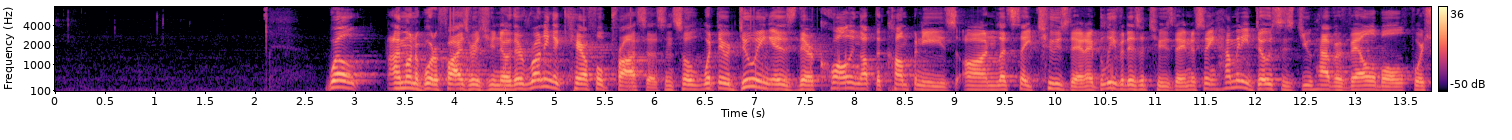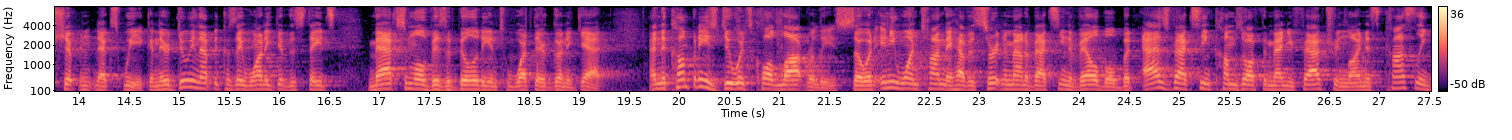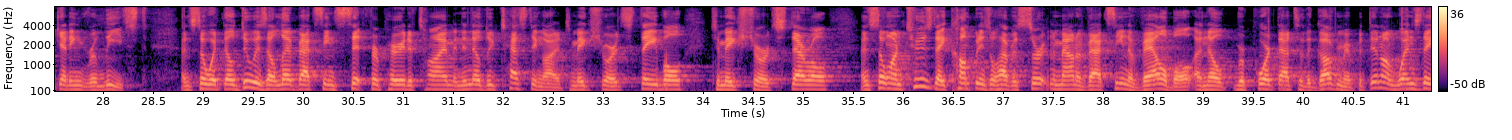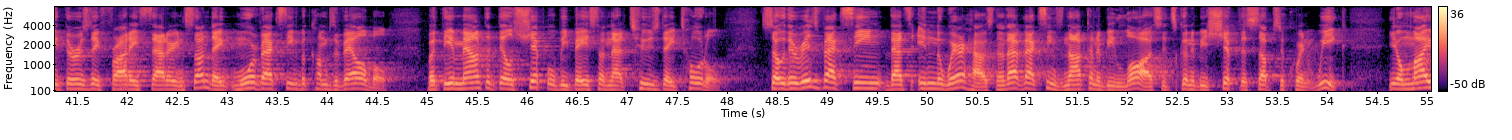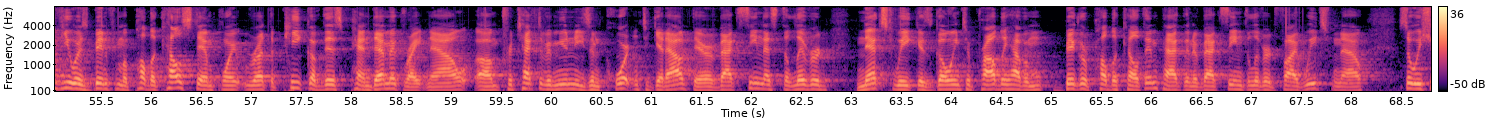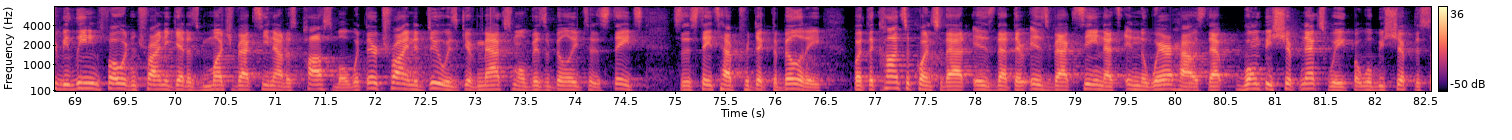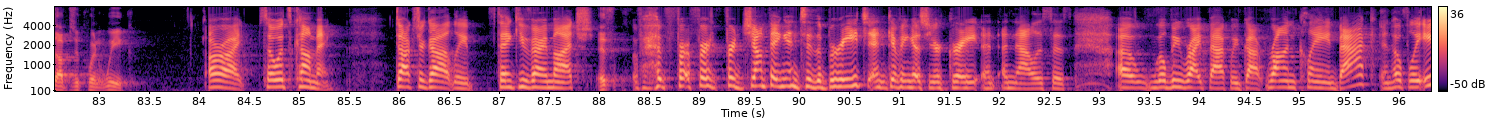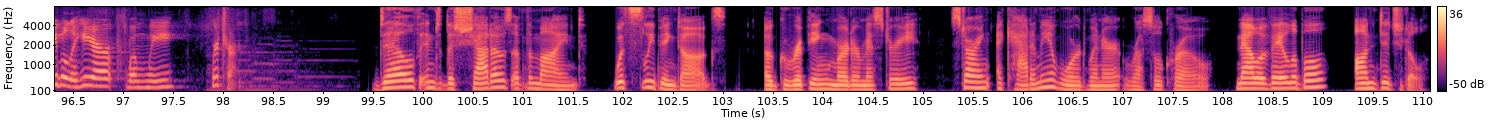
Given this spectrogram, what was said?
Well, I'm on the board of Pfizer, as you know. They're running a careful process. And so what they're doing is they're calling up the companies on, let's say, Tuesday, and I believe it is a Tuesday, and they're saying, how many doses do you have available for shipment next week? And they're doing that because they want to give the states maximal visibility into what they're going to get. And the companies do what's called lot release. So at any one time, they have a certain amount of vaccine available, but as vaccine comes off the manufacturing line, it's constantly getting released. And so what they'll do is they'll let vaccines sit for a period of time and then they'll do testing on it to make sure it's stable, to make sure it's sterile. And so on Tuesday, companies will have a certain amount of vaccine available and they'll report that to the government. But then on Wednesday, Thursday, Friday, Saturday, and Sunday, more vaccine becomes available. But the amount that they'll ship will be based on that Tuesday total. So there is vaccine that's in the warehouse. Now, that vaccine is not going to be lost, it's going to be shipped the subsequent week you know, my view has been from a public health standpoint, we're at the peak of this pandemic right now. Um, protective immunity is important to get out there. A vaccine that's delivered next week is going to probably have a bigger public health impact than a vaccine delivered five weeks from now. So we should be leaning forward and trying to get as much vaccine out as possible. What they're trying to do is give maximal visibility to the states so the states have predictability. But the consequence of that is that there is vaccine that's in the warehouse that won't be shipped next week, but will be shipped the subsequent week. All right, so it's coming. Dr. Gottlieb, thank you very much for, for, for, jumping into the breach and giving us your great analysis. Uh, we'll be right back. We've got Ron Klain back and hopefully able to hear when we return. Delve into the shadows of the mind with Sleeping Dogs, a gripping murder mystery starring Academy Award winner Russell Crowe. Now available on digital.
